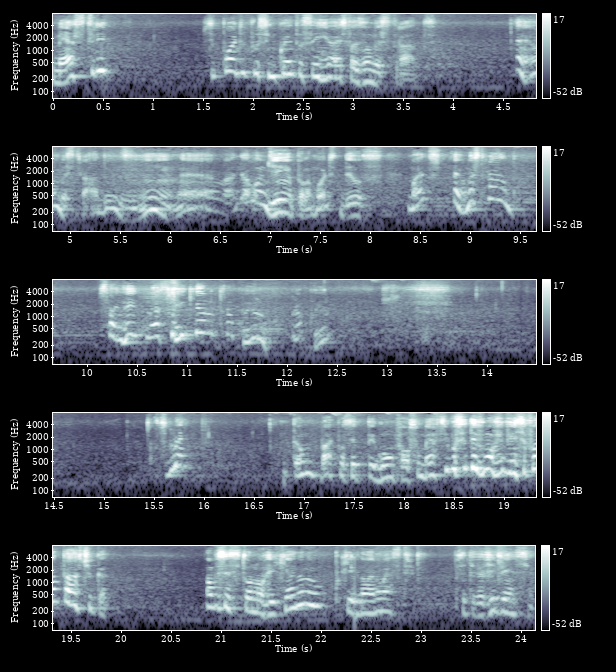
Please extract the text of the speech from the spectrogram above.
mestre se pode por 50, 100 reais fazer um mestrado? É, um mestradozinho, né? Vagabundinho, pelo amor de Deus. Mas é um mestrado. Sai nasci que ano tranquilo, tranquilo. Tudo bem. Então, vai que você pegou um falso mestre e você teve uma vivência fantástica. Mas você se tornou reikiano? Não, porque ele não era um mestre. Você teve a vivência.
